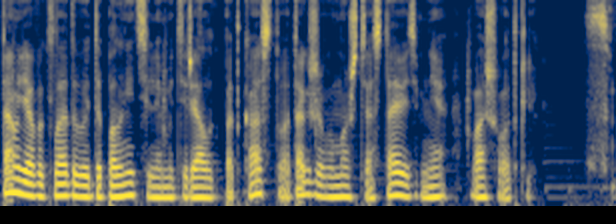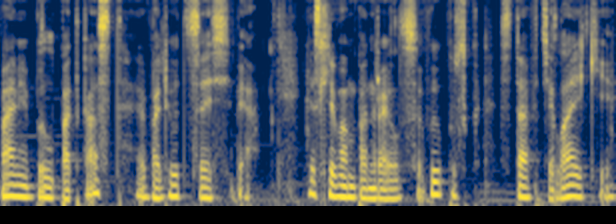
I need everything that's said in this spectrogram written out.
Там я выкладываю дополнительные материалы к подкасту, а также вы можете оставить мне ваш отклик. С вами был подкаст «Эволюция себя». Если вам понравился выпуск, ставьте лайки,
